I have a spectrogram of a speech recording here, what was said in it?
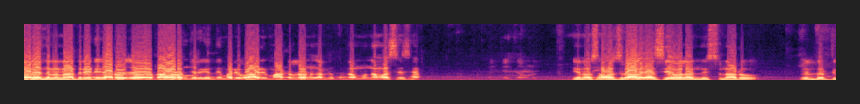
నరేంద్రనాథ్ రెడ్డి గారు రావడం జరిగింది. మరి వారి మాటల్లోనూ కనుక్కుందాము నమస్తే సార్. ఎన్నో సంవత్సరాలుగా సేవలు అందిస్తున్నారు. వెల్దుర్తి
